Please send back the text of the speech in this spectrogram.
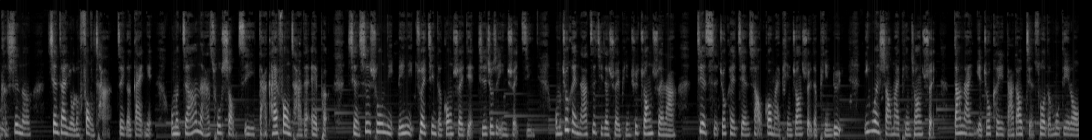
可是呢，现在有了奉茶这个概念，我们只要拿出手机，打开奉茶的 app，显示出你离你最近的供水点，其实就是饮水机，我们就可以拿自己的水瓶去装水啦，借此就可以减少购买瓶装水的频率，因为少买瓶装水。当然也就可以达到减塑的目的喽。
